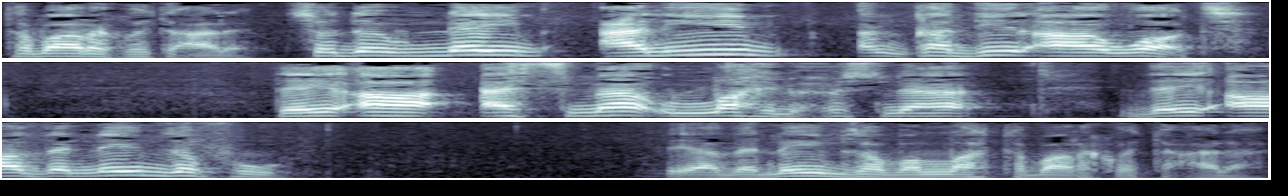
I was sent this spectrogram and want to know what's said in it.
tabarak wa ta'ala. So the name alim and qadir are what? They are Asma'ullah al-Husna. They are the names of who? They are the names of Allah Tabarak wa Ta'ala.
